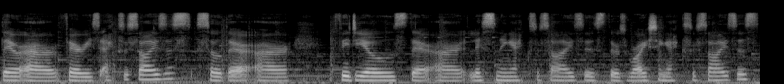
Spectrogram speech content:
there are various exercises so there are videos, there are listening exercises, there's writing exercises.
